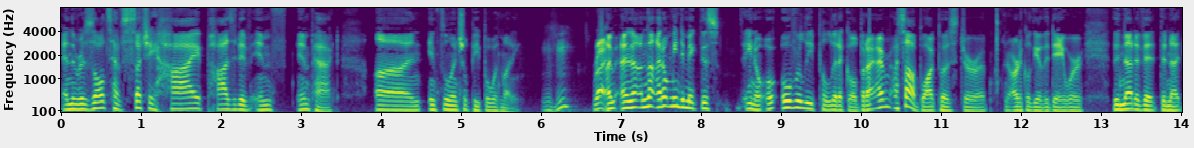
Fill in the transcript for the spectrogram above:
and the results have such a high positive inf- impact on influential people with money. Mm-hmm. Right. I'm, and I'm not, I don't mean to make this, you know, o- overly political, but I, I saw a blog post or a, an article the other day where the nut of it, the nut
